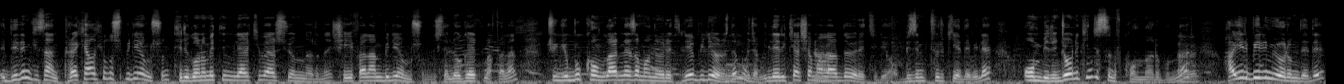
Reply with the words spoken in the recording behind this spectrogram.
E dedim ki sen prekalkulus biliyor musun? Trigonometrinin ileriki versiyonlarını, şeyi falan biliyor musun? İşte logaritma falan. Çünkü bu konular ne zaman öğretiliyor biliyoruz değil mi hocam? İleriki aşamalarda öğretiliyor. Bizim Türkiye'de bile 11. 12. sınıf konuları bunlar. Evet. Hayır bilmiyorum dedi.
